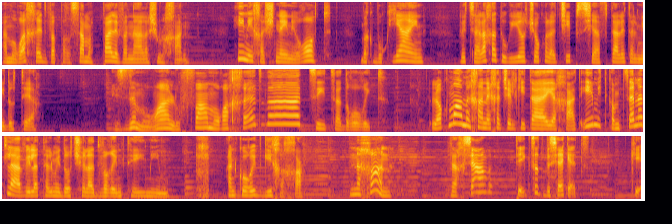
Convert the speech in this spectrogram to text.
המורה חדווה פרסה מפה לבנה על השולחן. היא הניחה שני נרות, בקבוק יין וצלחת עוגיות שוקולד צ'יפס שאהבתה לתלמידותיה. איזה מורה אלופה, מורה חדווה, צייצה דרורית. לא כמו המחנכת של כיתה ה אחת, היא מתקמצנת להביא לתלמידות שלה דברים טעימים. אנקורית גיחכה. נכון. ועכשיו, תהיי קצת בשקט, כי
